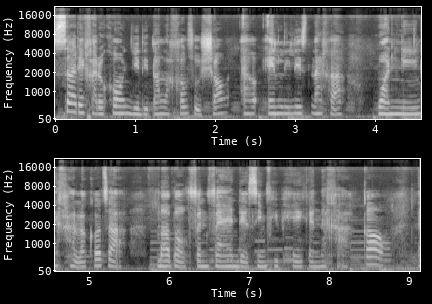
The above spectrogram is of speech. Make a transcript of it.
สวัสดีค่ะทุกคน ยินดีต้อนรับเข้าสู่ช่อง LN Lilis นะคะ วันนี้นะคะเราก็จะมาบอกแฟนๆ The Sim Free Play กันนะคะ ก็หล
